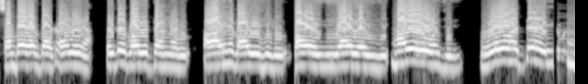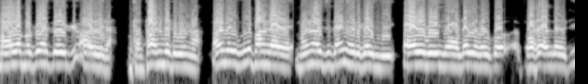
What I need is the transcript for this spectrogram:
సంపాదన దాకా పోయినా. అయితే బాగా అన్నారు ఆయన బాగా చేసిండు బాగా అయింది యాభై అయింది మళ్ళీ వచ్చింది రోగం వస్తే మళ్ళా ముఖ్యమంత్రికి ఆడినా పాన పెట్టుకున్నా. పాన పెట్టుకుంటే పాన కాదు మన వచ్చిందని ఎరకైంది పైన పోయింది అంటే ఎవరికో ప్రసాదం పెట్టి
